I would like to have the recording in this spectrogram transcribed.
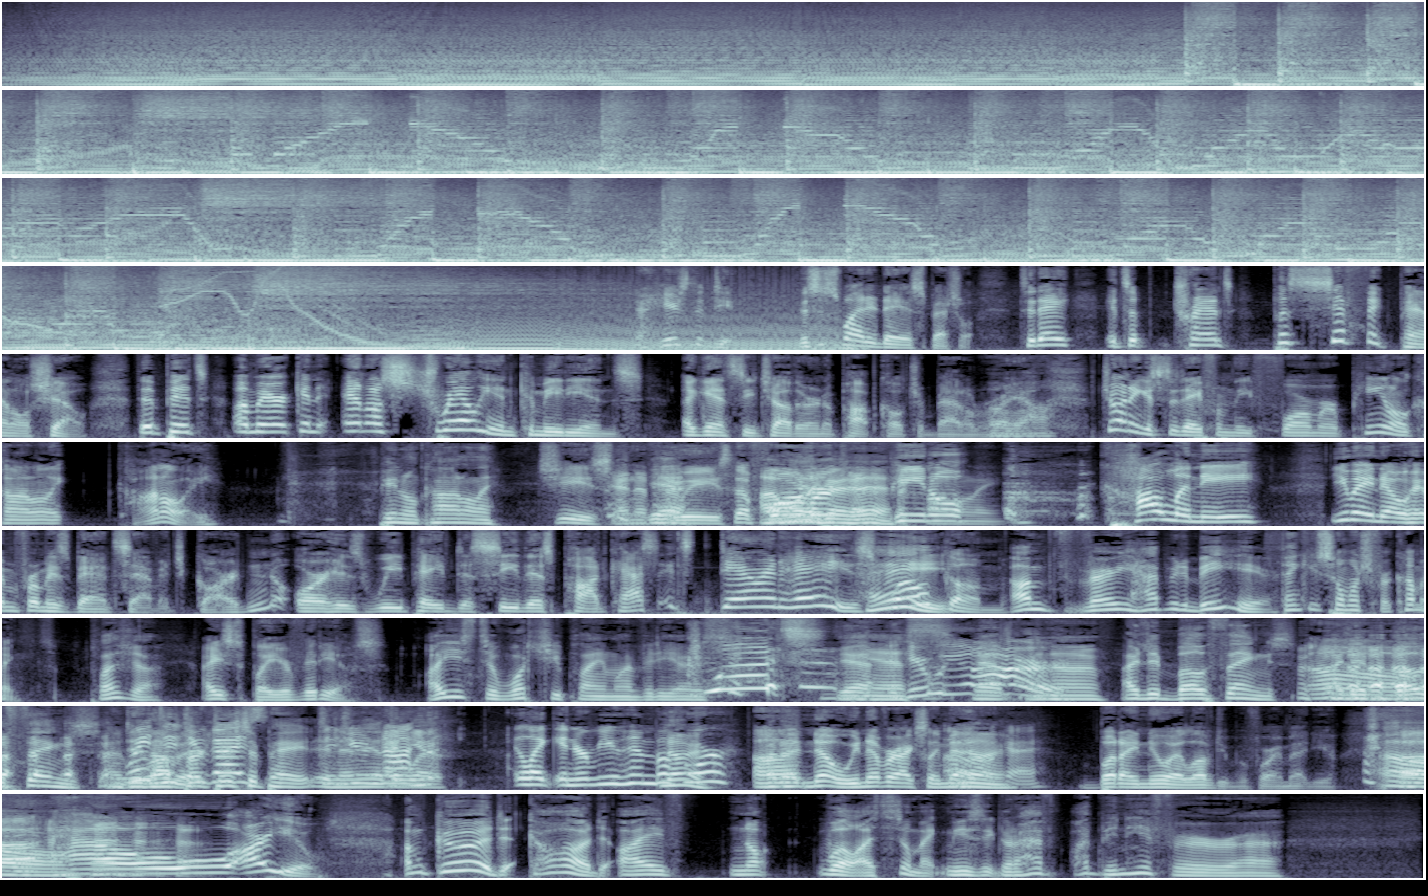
Is why today is special. Today, it's a trans Pacific panel show that pits American and Australian comedians against each other in a pop culture battle oh, royale. wow. Joining us today from the former penal Connolly. Connolly? Penal Connolly. Jeez, Jennifer- Louise. The oh former penal colony. You may know him from his band Savage Garden or his We Paid to See This podcast. It's Darren Hayes. Hey, Welcome. I'm very happy to be here. Thank you so much for coming. Pleasure. I used to play your videos. I used to watch you play my videos. What? Yeah. Yes, Here we yes, are. I know. I did both things. I did Oh. both things. I did Wait, not did you guys? participate Did in you any not way. like interview him No. before? Uh, no, we never actually met. No. Okay. But I knew I loved you before I met you. Uh, Oh. how are you? I'm good. God, I've not. Well, I still make music, but I have. I've been here for. Uh,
